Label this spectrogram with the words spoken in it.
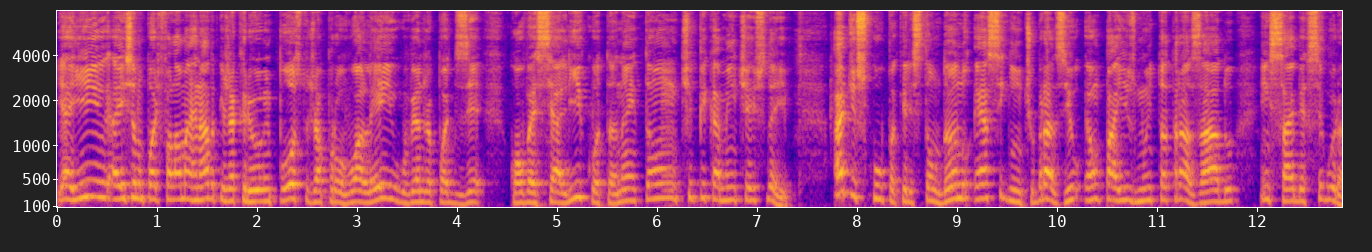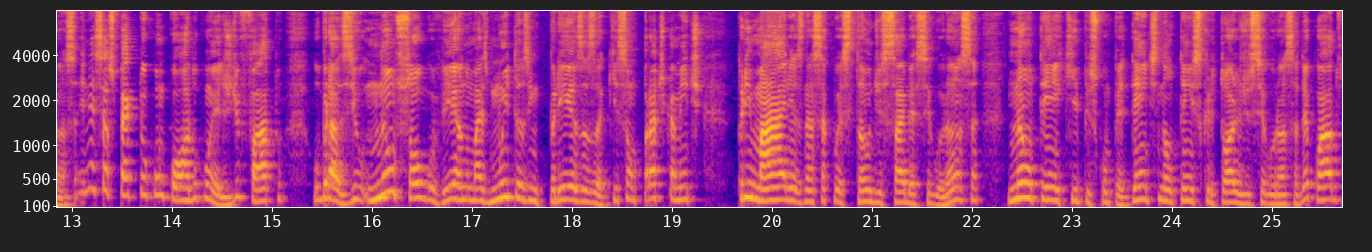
E aí, aí você não pode falar mais nada, porque já criou o imposto, já aprovou a lei, o governo já pode dizer qual vai ser a alíquota, né? Então, tipicamente é isso daí. A desculpa que eles estão dando é a seguinte, o Brasil é um país muito atrasado em cibersegurança. E nesse aspecto eu concordo com eles. De fato, o Brasil, não só o governo, mas muitas empresas aqui são praticamente primárias nessa questão de cibersegurança, não tem equipes competentes, não tem escritórios de segurança adequados.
